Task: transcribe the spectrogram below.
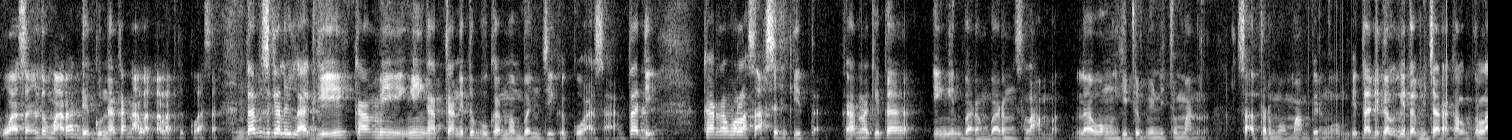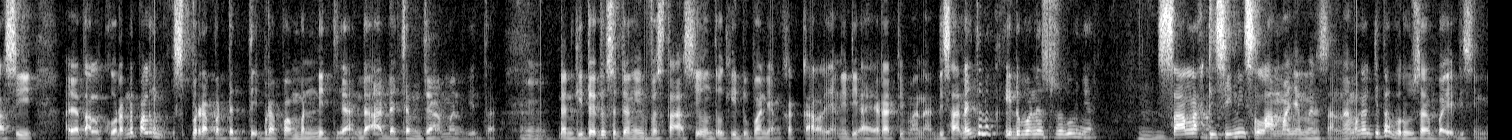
kekuasaan itu marah, dia gunakan alat-alat kekuasaan. Tapi sekali lagi, kami mengingatkan itu bukan membenci kekuasaan. Tadi, karena welas asih kita. Karena kita ingin bareng-bareng selamat. Lawang hidup ini cuman saat mau mampir ngombe. Tadi kalau kita bicara kalkulasi ayat Al-Quran, paling berapa detik, berapa menit ya, tidak ada jam-jaman kita. Hmm. Dan kita itu sedang investasi untuk kehidupan yang kekal, yakni di akhirat di mana. Di sana itulah kehidupan yang sesungguhnya. Hmm. Salah di sini selamanya menyesal. maka kita berusaha baik di sini.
